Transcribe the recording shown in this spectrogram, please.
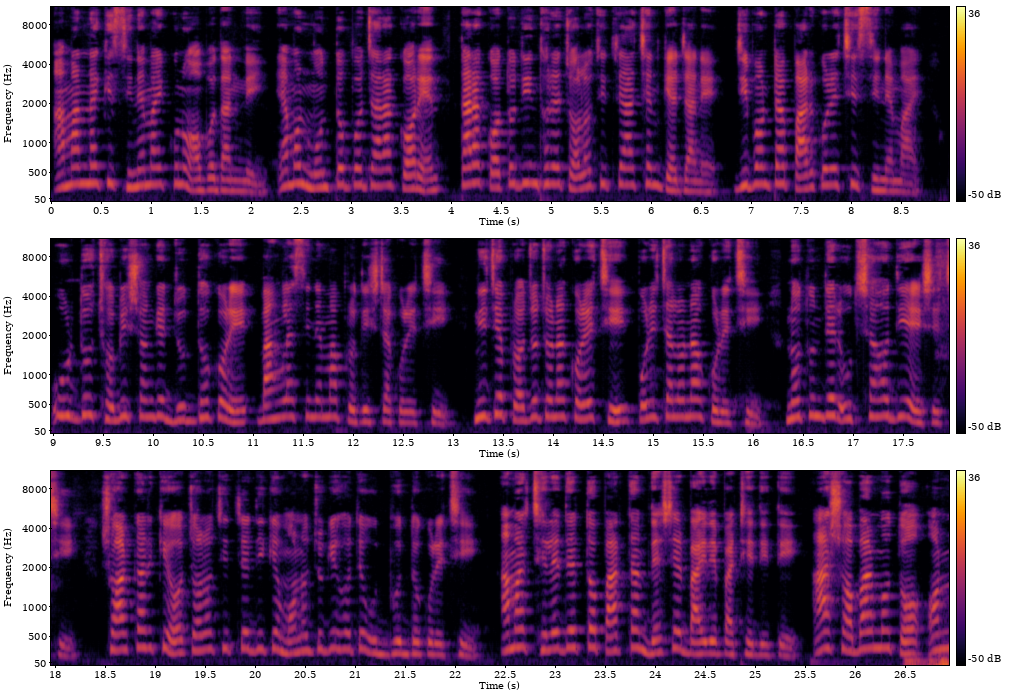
আমার নাকি সিনেমায় কোনো অবদান নেই। এমন মন্তব্য যারা করেন, তারা কতদিন ধরে চলচ্চিত্রে আছেন কে জানে? জীবনটা পার করেছি সিনেমায়। উর্দু ছবির সঙ্গে যুদ্ধ করে বাংলা সিনেমা প্রতিষ্ঠা করেছি। নিজে প্রযোজনা করেছি, পরিচালনাও করেছি। নতুনদের উৎসাহ দিয়ে এসেছি। সরকারকেও চলচ্চিত্রের দিকে মনোযোগী হতে উদ্বুদ্ধ করেছি। আমার ছেলেদের তো পারতাম দেশের বাইরে পাঠিয়ে দিতে, আর সবার মতো অন্য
